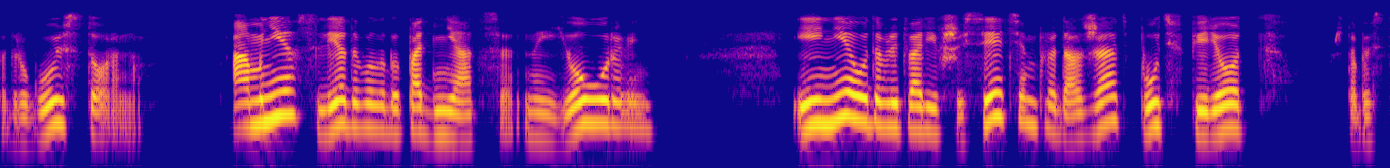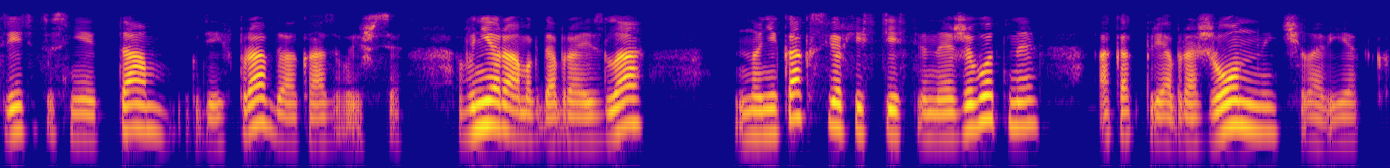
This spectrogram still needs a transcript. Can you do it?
по другую сторону. А мне следовало бы подняться на ее уровень и, не удовлетворившись этим, продолжать путь вперед, чтобы встретиться с ней там, где и вправду оказываешься, вне рамок добра и зла, но не как сверхъестественное животное, а как преображенный человек.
